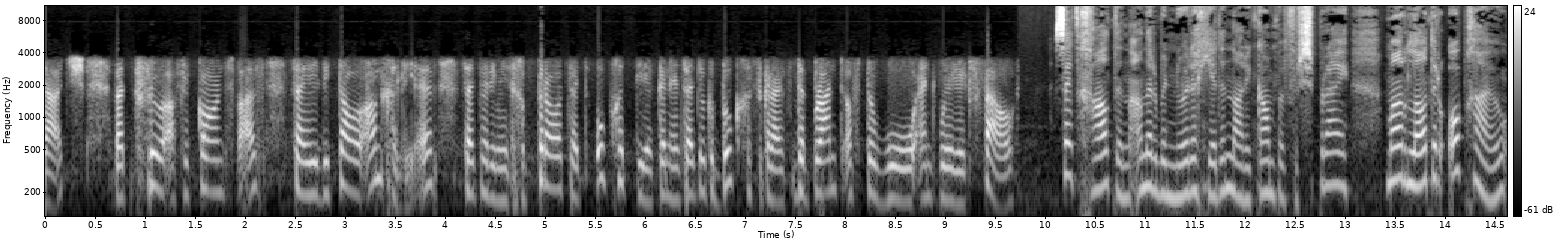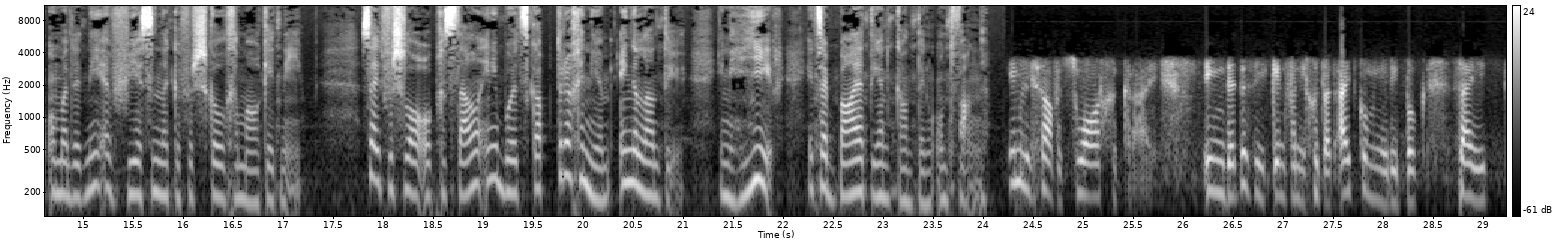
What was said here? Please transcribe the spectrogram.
Dutch, wat vroeg Afrikaans was. Sy het die taal aangeleer. Sy het met die mense gepraat, sy het opgeteken en sy het ook 'n boek geskryf, The Brunt of the War and Where It Fell. Sy het geld en ander benodigdhede na die kampe versprei, maar later opgehou omdat dit nie 'n wesenlike verskil gemaak het nie. Sy het verslae opgestel en die boodskap teruggeneem Engeland toe en hier het sy baie teenkanting ontvang. Emily self het swaar gekry en dit is die ken van die goed wat uitkom in hierdie boek. Sy het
